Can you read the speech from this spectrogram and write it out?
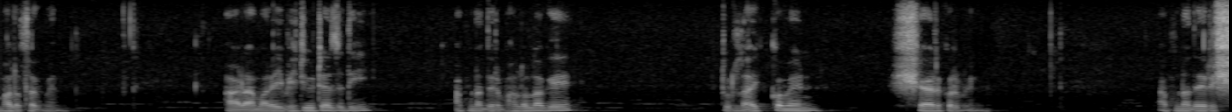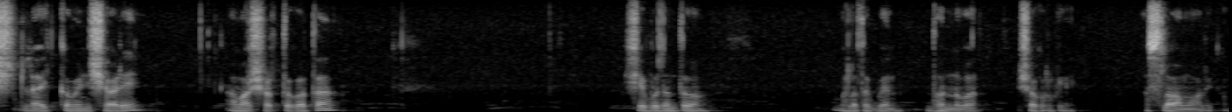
ভালো থাকবেন। আর আমার এই ভিডিওটা যদি আপনাদের ভালো লাগে, একটু লাইক কমেন্ট শেয়ার করবেন। আপনাদের লাইক কমেন্ট শেয়ারে আমার সার্থকতা সে পর্যন্ত ভালো থাকবেন। ধন্যবাদ সকলকে। আসসালামু আলাইকুম।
